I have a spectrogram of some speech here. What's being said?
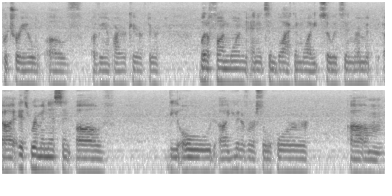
portrayal of a vampire character but a fun one, and it's in black and white, so it's in rem uh, it's reminiscent of the old uh, Universal horror um,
